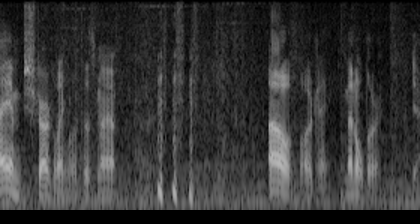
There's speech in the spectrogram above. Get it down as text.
I am struggling with this map. oh, okay. Metal door. Yeah.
